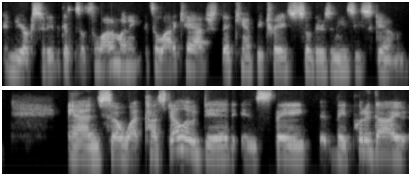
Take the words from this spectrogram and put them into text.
in New York City because it's a lot of money. It's a lot of cash that can't be traced. So there's an easy skim. And so what Costello did is they they put a guy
